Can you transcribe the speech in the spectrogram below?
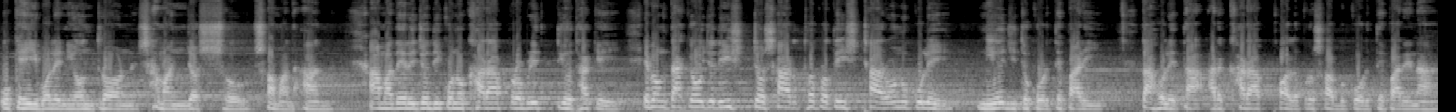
ওকেই বলে নিয়ন্ত্রণ, সামঞ্জস্য, সমাধান। আমাদের যদি কোনো খারাপ প্রবৃত্তিও থাকে এবং তাকেও যদি ইষ্ট স্বার্থ প্রতিষ্ঠার অনুকূলে নিয়োজিত করতে পারি, তাহলে তা আর খারাপ ফল প্রসব করতে পারে না।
